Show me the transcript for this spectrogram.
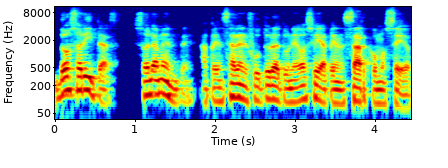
dos horitas solamente a pensar en el futuro de tu negocio y a pensar como SEO.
